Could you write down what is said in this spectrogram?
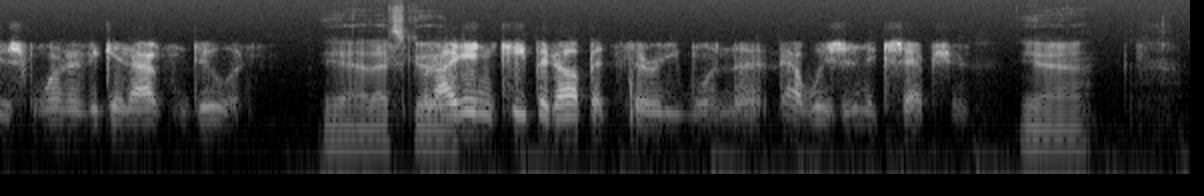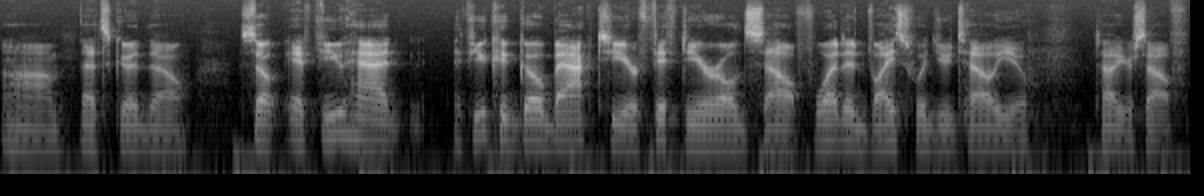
just wanted to get out and do it. Yeah, that's good. But I didn't keep it up at 31. That that was an exception. Yeah. Um, that's good though. So if you had if you could go back to your 50-year-old self, what advice would you tell you? Tell yourself.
